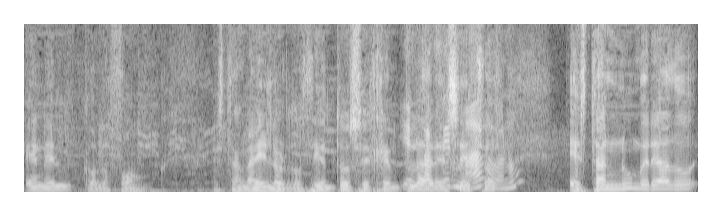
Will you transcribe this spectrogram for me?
en el colofón. Están ahí los 200 ejemplares firmado, hechos, ¿no? Están numerados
